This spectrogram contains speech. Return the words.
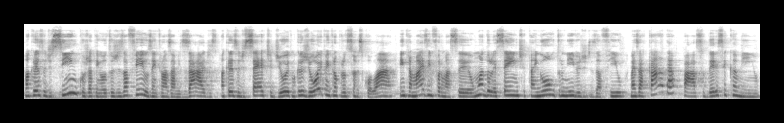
Uma criança de 5 já tem outros desafios, entram as amizades, uma criança de 7, de 8, uma criança de 8 entra na produção escolar, entra mais informação, um adolescente está em outro nível de desafio, mas a cada passo desse caminho,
